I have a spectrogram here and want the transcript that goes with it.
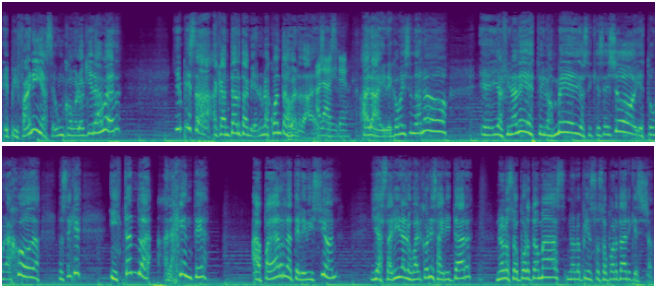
epifanía, según como lo quieras ver, y empieza a cantar también unas cuantas verdades. Al así, aire. Al aire, como diciendo, no, eh, y al final esto, y los medios, y qué sé yo, y esto es una joda, no sé qué, instando a, a la gente a apagar la televisión y a salir a los balcones a gritar, no lo soporto más, no lo pienso soportar, y qué sé yo.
